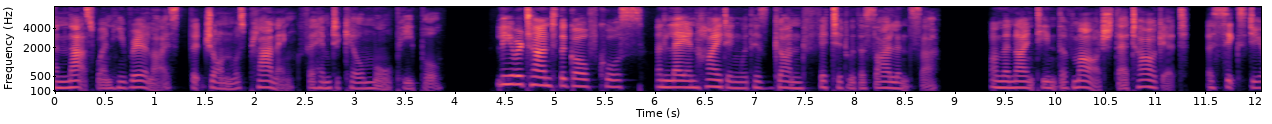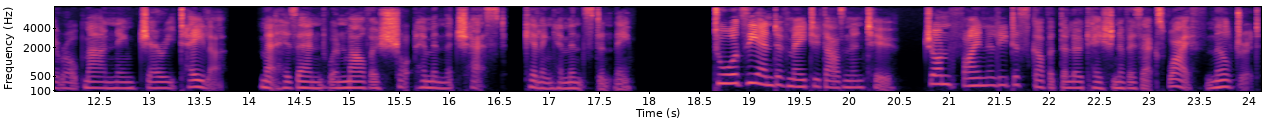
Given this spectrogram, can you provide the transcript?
and that's when he realised that John was planning for him to kill more people. Lee returned to the golf course and lay in hiding with his gun fitted with a silencer. On the 19th of March, their target, a 60 year old man named Jerry Taylor, met his end when Malvo shot him in the chest, killing him instantly. Towards the end of May 2002, John finally discovered the location of his ex wife, Mildred,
